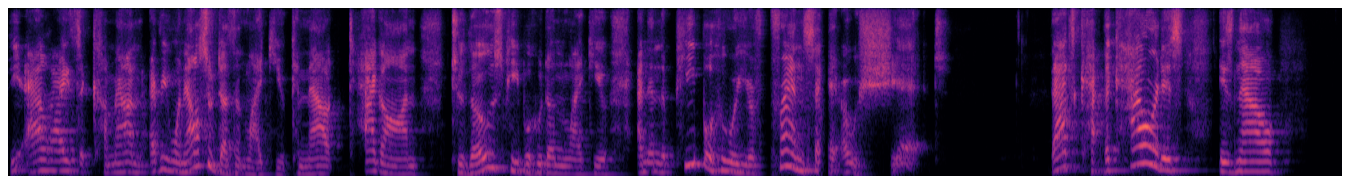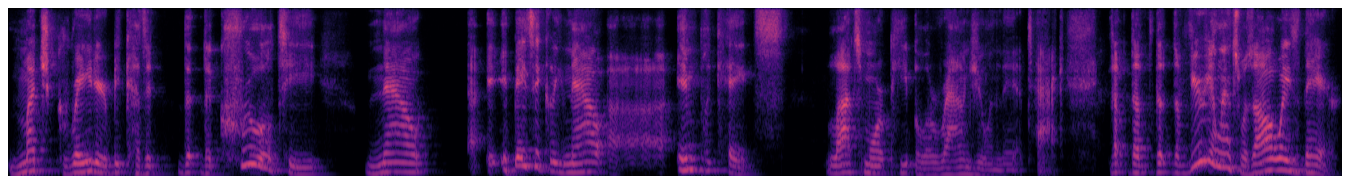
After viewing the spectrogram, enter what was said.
the allies that come out, and everyone else who doesn't like you can now tag on to those people who don't like you, and then the people who are your friends say, "Oh shit." That's the cowardice is now much greater because it the, the cruelty now it basically now uh, implicates lots more people around you in the attack. The, the, the, the virulence was always there.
